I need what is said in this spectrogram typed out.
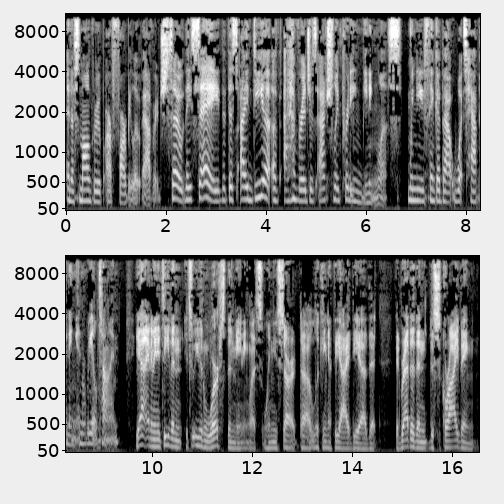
and a small group are far below average. So they say that this idea of average is actually pretty meaningless when you think about what's happening in real time. Yeah, and I mean it's even it's even worse than meaningless when you start uh, looking at the idea that that rather than describing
